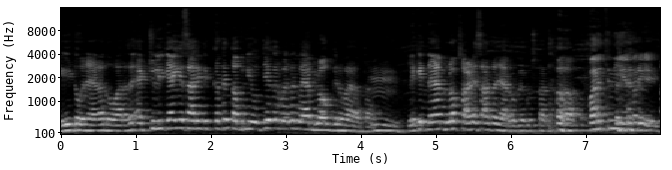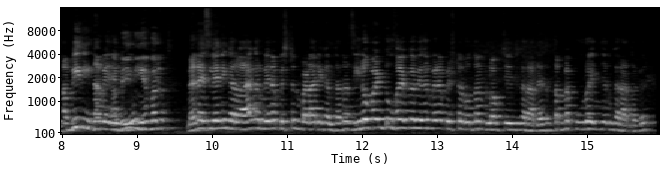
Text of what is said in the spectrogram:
हीट हो जाएगा दोबारा से। एक्चुअली क्या है ये सारी दिक्कतें तब नहीं होती अगर मैंने नया ब्लॉक गिरवाया होता। हम्म। लेकिन नया ब्लॉक साढ़े सात हज़ार रूपए कुछ का था। वर्थ नहीं है पर ये। अभी नहीं था मेरे अभी नहीं है वर्थ मैंने इसलिए नहीं करवाया अगर मेरा पिस्टन बड़ा निकलता ना 0.25 का भी अगर मेरा पिस्टन होता ब्लॉक चेंज करा देता तब मैं पूरा इंजन कराता फिर।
